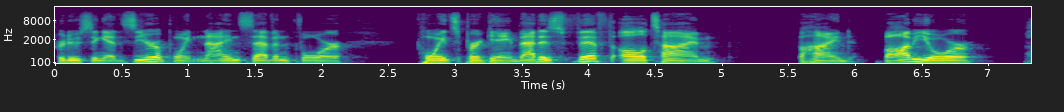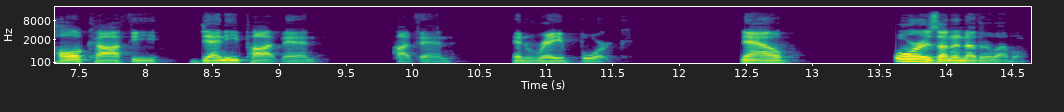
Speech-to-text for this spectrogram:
producing at 0.974 points per game. That is fifth all time behind Bobby Orr, Paul Coffey, Denny Potman, Potvin, and Ray Bourque. Now, Orr is on another level.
